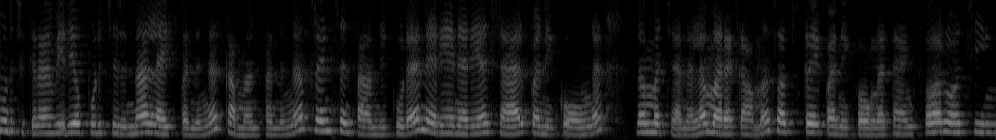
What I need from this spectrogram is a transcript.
முடிச்சுக்கிறேன். வீடியோ பிடிச்சிருந்தா லைக் பண்ணுங்கள் கமெண்ட் பண்ணுங்கள் ஃப்ரெண்ட்ஸ் அண்ட் ஃபேமிலி கூட நிறைய நிறைய ஷேர் பண்ணிக்கோங்க. நம்ம சேனலை மறக்காமல் சப்ஸ்கிரைப் பண்ணிக்கோங்க. தேங்க்ஸ் ஃபார் வாட்சிங்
